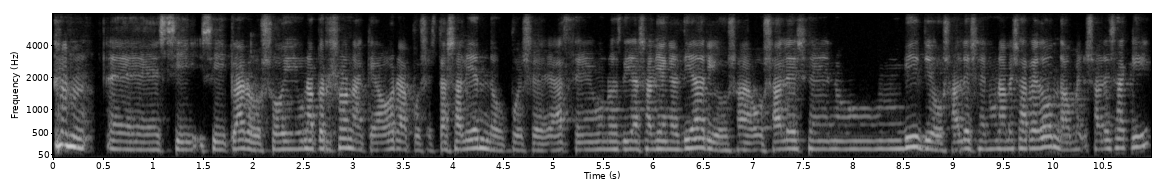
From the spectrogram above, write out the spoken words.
eh, si, claro, soy una persona que ahora pues está saliendo, pues eh, hace unos días salí en el diario, o, sales en un vídeo, o sales en una mesa redonda, o sales aquí,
